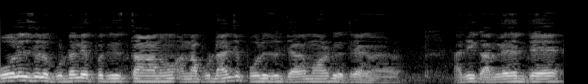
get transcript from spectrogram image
పోలీసులు గుడ్డలు ఎప్పతీస్తాను అన్నప్పుడు నుంచి పోలీసులు జగన్మోహన్ రెడ్డి వ్యతిరేకమయ్యాడు అది కాదు లేదంటే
